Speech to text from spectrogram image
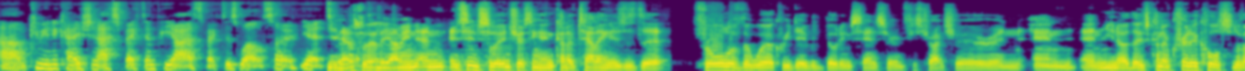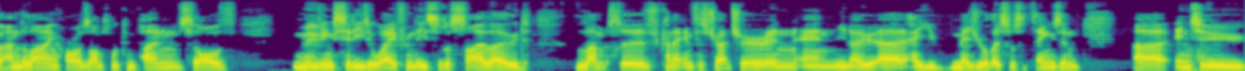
um, communication aspect and PR aspect as well. So yeah, it's yeah really- absolutely i mean and it's interesting and kind of telling is, is that for all of the work we did with building sensor infrastructure and and and you know those kind of critical sort of underlying horizontal components of moving cities away from these sort of siloed lumps of kind of infrastructure and and you know uh, how you measure all those sorts of things and uh, into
